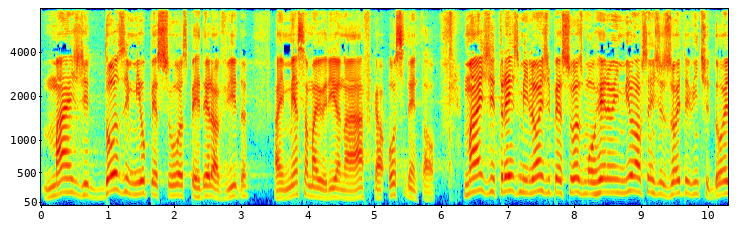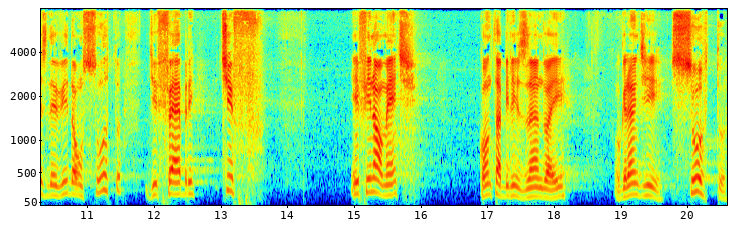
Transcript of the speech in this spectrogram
mais de 12 mil pessoas perderam a vida, a imensa maioria na África Ocidental. Mais de 3 milhões de pessoas morreram em 1918 e 22 devido a um surto de febre tifo. E finalmente, contabilizando aí o grande surto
